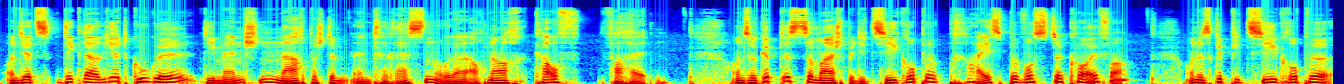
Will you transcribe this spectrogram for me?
Und jetzt deklariert Google die Menschen nach bestimmten Interessen oder auch nach Kaufverhalten. Und so gibt es zum Beispiel die Zielgruppe preisbewusste Käufer und es gibt die Zielgruppe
